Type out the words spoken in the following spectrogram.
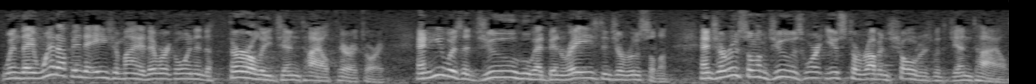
when they went up into Asia Minor, they were going into thoroughly Gentile territory. And he was a Jew who had been raised in Jerusalem. And Jerusalem Jews weren't used to rubbing shoulders with Gentiles.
